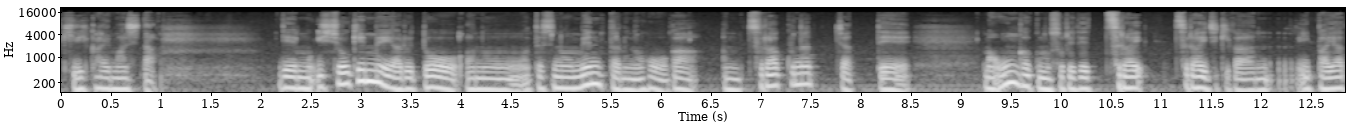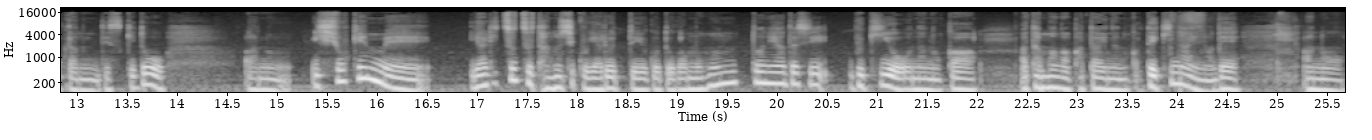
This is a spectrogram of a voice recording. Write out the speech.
切り替えました。でも一生懸命やるとあの私のメンタルの方があの辛くなっちゃって、まあ、音楽もそれで辛い辛い時期がいっぱいあったんですけどあの一生懸命やりつつ楽しくやるっていうことがもう本当に私不器用なのか頭が硬いなのかできないのであの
